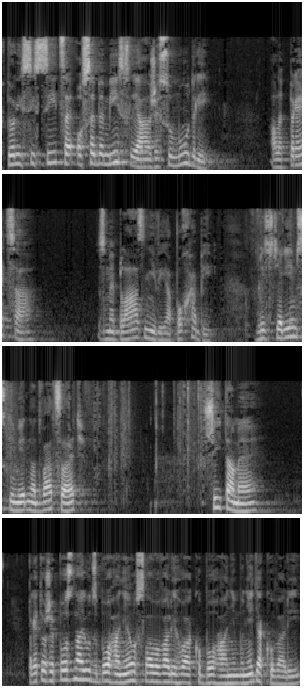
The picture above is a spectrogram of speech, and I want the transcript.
ktorí si síce o sebe myslia, že sú múdri, ale predsa sme blázniví a pochabí. V liste rímským 1.20 čítame, pretože poznajúc Boha, neoslavovali ho ako Boha, ani mu neďakovali,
